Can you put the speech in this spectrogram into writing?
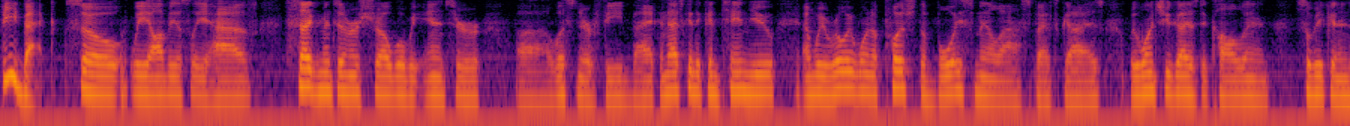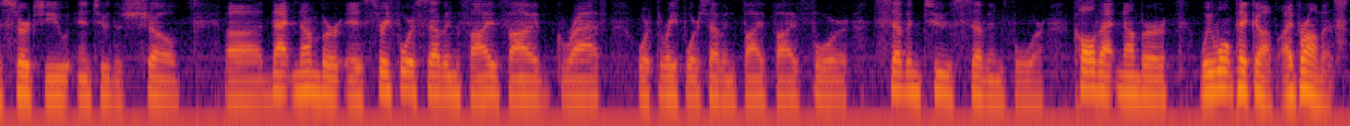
feedback. So we obviously have segments in our show where we answer uh, listener feedback, and that's going to continue. And we really want to push the voicemail aspect, guys. We want you guys to call in. so we can insert you into the show. Uh, that number is 347 55 Graph or 347 554 7274. Call that number. We won't pick up, I promise.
